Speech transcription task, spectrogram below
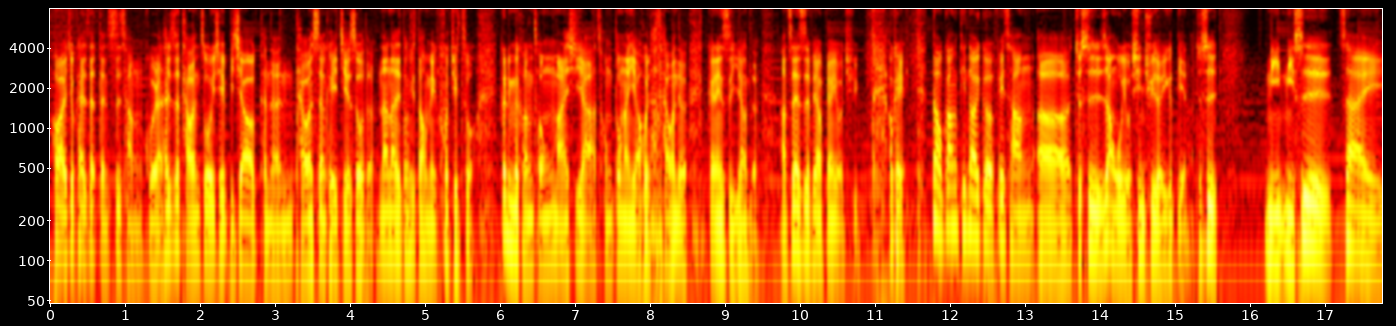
后来就开始在等市场回来，他就在台湾做一些比较可能台湾市场可以接受的，那那些东西到美国去做，跟你们可能从马来西亚、从东南亚回到台湾的概念是一样的啊，真的是非常非常有趣。OK，那我刚刚听到一个非常呃，就是让我有兴趣的一个点啊，就是你你是在。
